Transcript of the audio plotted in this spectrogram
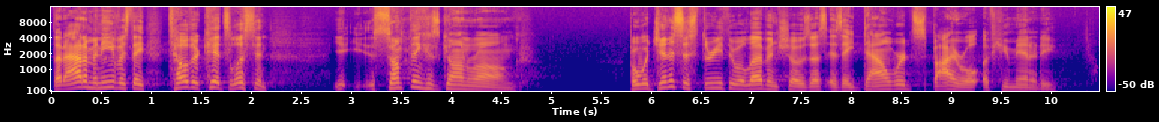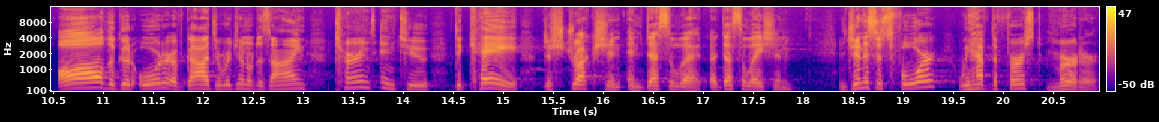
That Adam and Eve, as they tell their kids, listen, something has gone wrong. But what Genesis 3 through 11 shows us is a downward spiral of humanity. All the good order of God's original design turns into decay, destruction, and desola- uh, desolation. In Genesis 4, we have the first murder.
